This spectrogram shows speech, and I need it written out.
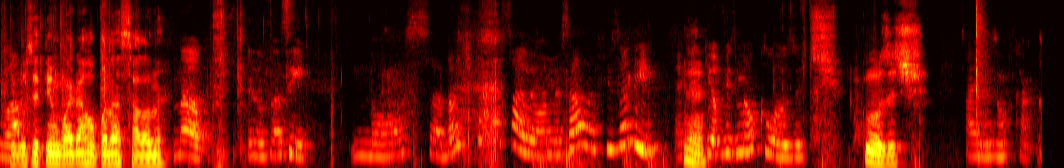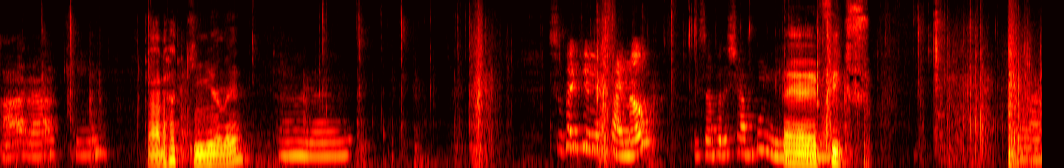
Eu E você tem um guarda-roupa na sala, né? Não, eles vão falar assim, nossa, de onde que você sabe? Eu, a minha sala eu fiz ali. É que É. aqui eu fiz meu closet. Closet. Aí eles vão ficar, caraca, hein? Caraquinha, né? Caralho. Isso daqui não sai, não? Isso é pra deixar bonito. É né? fixo. Ah,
